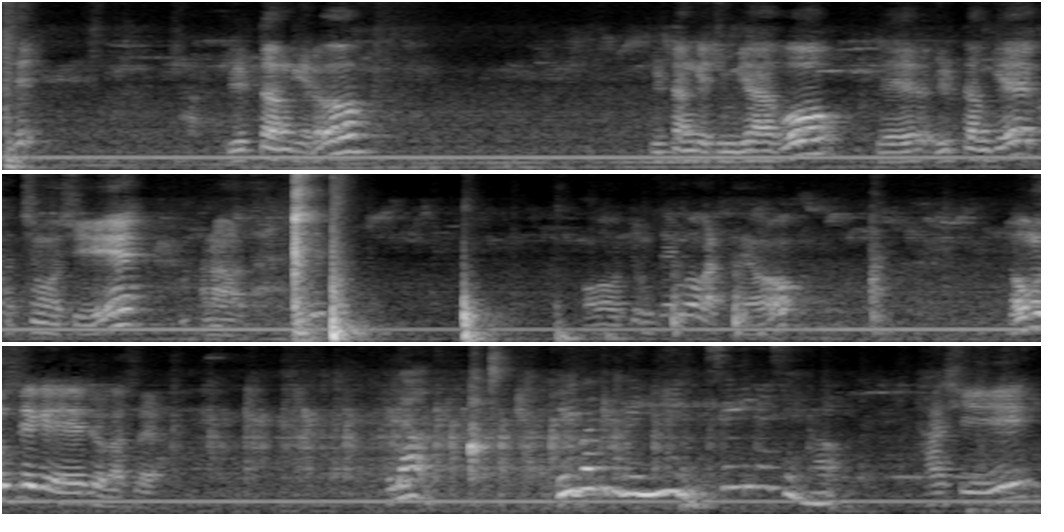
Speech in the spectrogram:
둘, 셋 자, 1단계로 1단계 준비하고 네, 1단계 거침없이 하나, 둘, 셋 어, 좀 센 것 같아요. 너무 세게 들어갔어요. 러 1번 고객님 스윙하세요. 다시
